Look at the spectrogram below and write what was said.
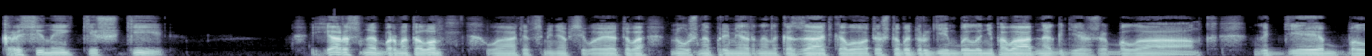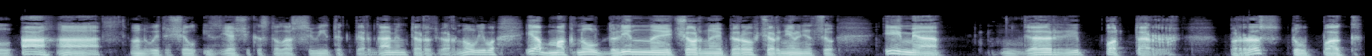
крысиные кишки. Яростно бормотал он. «Хватит с меня всего этого. Нужно примерно наказать кого-то, чтобы другим было неповадно. Где же Бланк? Где был... Ага!» Он вытащил из ящика стола свиток пергамента, развернул его и обмакнул длинное черное перо в чернильницу — Имя Гарри Поттер. Проступок.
